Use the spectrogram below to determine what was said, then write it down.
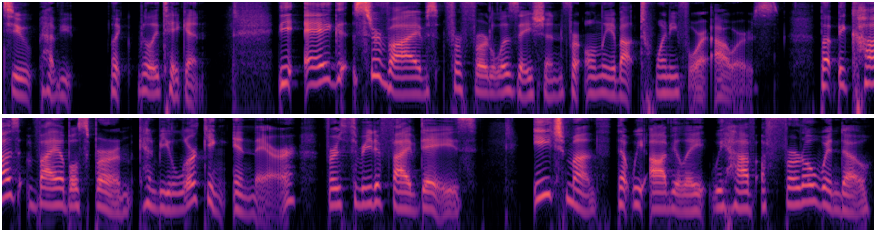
to have you like really take in. The egg survives for fertilization for only about 24 hours. But because viable sperm can be lurking in there for three to five days, each month that we ovulate, we have a fertile window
